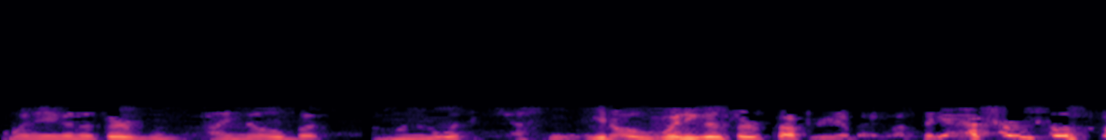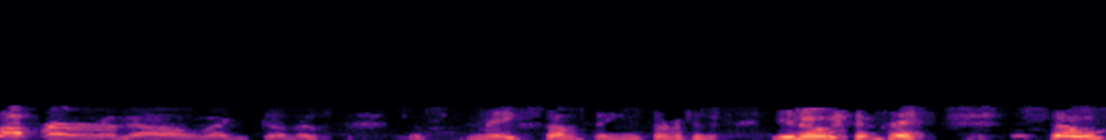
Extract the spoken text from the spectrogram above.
when are you gonna serve them? I know, but I want to know what the essence. You know, when are you gonna serve supper? You're like, what's the essence of supper? Oh my goodness, just make something and serve it to them. You know what I'm saying? So.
